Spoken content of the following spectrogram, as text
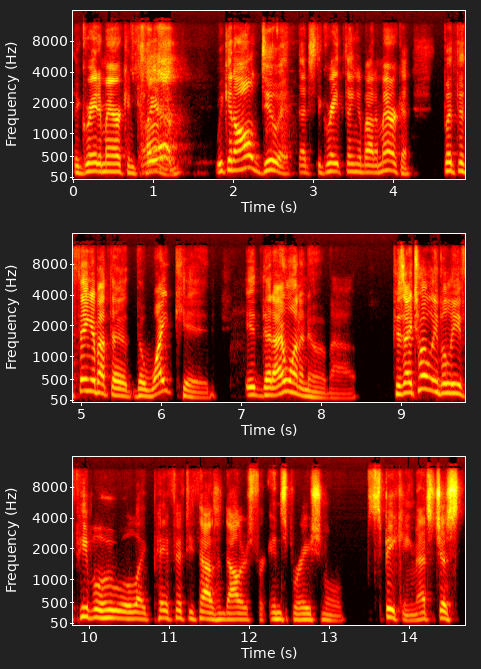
the great American con. Oh, yeah. We can all do it. That's the great thing about America. But the thing about the the white kid it, that I want to know about, because I totally believe people who will like pay fifty thousand dollars for inspirational speaking. That's just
